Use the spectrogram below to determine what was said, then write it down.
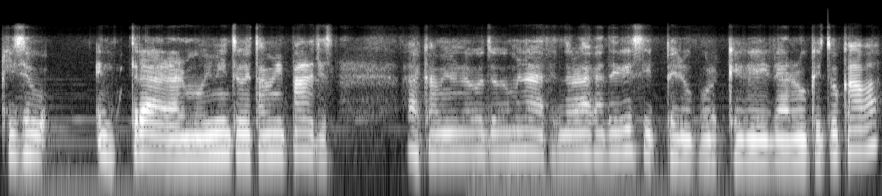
quise entrar al movimiento que están mis padres, al camino que caminar haciendo la catequesis, pero porque era lo que tocaba,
